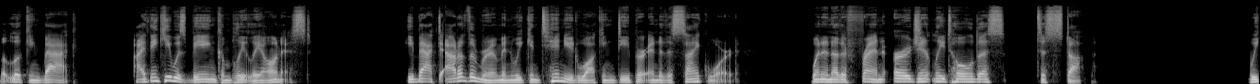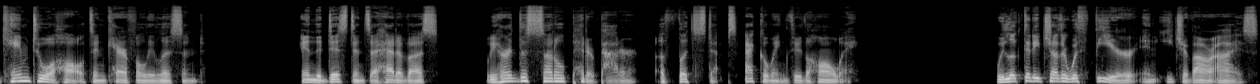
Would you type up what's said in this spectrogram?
But looking back, I think he was being completely honest. He backed out of the room and we continued walking deeper into the psych ward when another friend urgently told us to stop. We came to a halt and carefully listened. In the distance ahead of us, we heard the subtle pitter patter of footsteps echoing through the hallway. We looked at each other with fear in each of our eyes.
